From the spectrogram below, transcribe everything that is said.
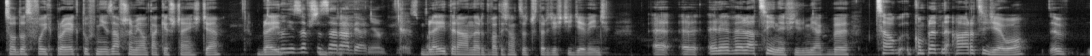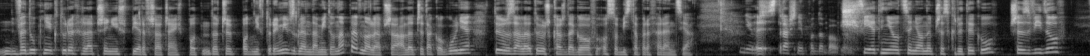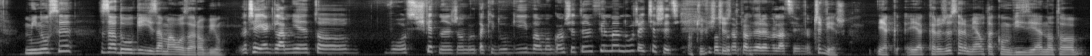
co do swoich projektów nie zawsze miał takie szczęście. Blade, no nie zawsze zarabia, nie? Blade Runner 2049 e, e, rewelacyjny film, jakby cał, kompletne arcydzieło według niektórych lepszy niż pierwsza część. Pod, znaczy pod niektórymi względami to na pewno lepsza, ale czy tak ogólnie, to już, zale, to już każdego osobista preferencja. Nie, mi się strasznie podobał. Świetnie oceniony przez krytyków, przez widzów. Minusy? Za długi i za mało zarobił. Znaczy, jak dla mnie to było świetne, że on był taki długi, bo mogłam się tym filmem dłużej cieszyć. Oczywiście. Bo był naprawdę rewelacyjny. Czy wiesz, jak, jak reżyser miał taką wizję, no to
